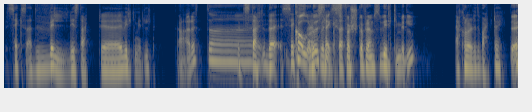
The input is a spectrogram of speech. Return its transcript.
sex er et veldig sterkt virkemiddel. Det er et, uh, Et sterkt, det, sex er Kaller du sex sterkt- først og fremst virkemiddel? Jeg kaller det et verktøy. Det,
